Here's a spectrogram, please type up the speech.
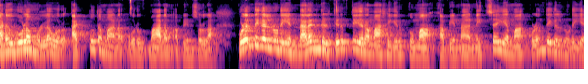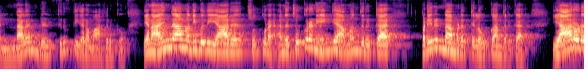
அனுகூலம் உள்ள ஒரு அற்புதமான ஒரு மாதம் அப்படின்னு சொல்லலாம். குழந்தைகளினுடைய நலன்கள் திருப்திகரமாக இருக்குமா அப்படின்னா நிச்சயமா குழந்தைகளினுடைய நலன்கள் திருப்திகரமாக இருக்கும். ஏன்னா ஐந்தாம் அதிபதி யார்? சுக்கிரன். அந்த சுக்கிரன் எங்கே அமர்ந்திருக்கார்? பனிரெண்டாம் இடத்தில் உட்கார்ந்திருக்கார். யாரோட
